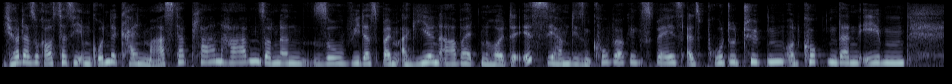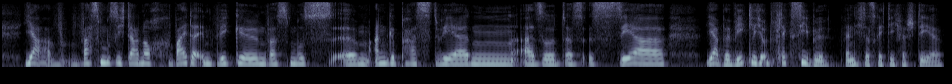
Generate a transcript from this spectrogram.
Ich höre da so raus, dass Sie im Grunde keinen Masterplan haben, sondern so wie das beim agilen Arbeiten heute ist. Sie haben diesen Coworking Space als Prototypen und gucken dann eben, ja, was muss sich da noch weiterentwickeln, was muss ähm, angepasst werden. Also das ist sehr ja, beweglich und flexibel, wenn ich das richtig verstehe.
